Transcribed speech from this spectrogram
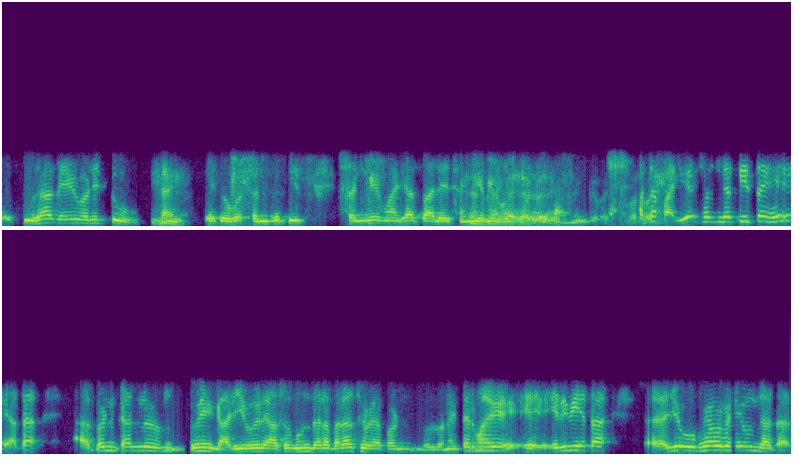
तुझा देव आणि तू. हे दोघं संगतीत संगे माझ्या चाले संगे आता. बाह्य संगतीचं हे आता आपण काल तुम्ही गाडी वगैरे असं म्हणून जरा बराच वेळ आपण बोललो नाही तर मग एरवी आता जे उभ्या उभ्या येऊन जातात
